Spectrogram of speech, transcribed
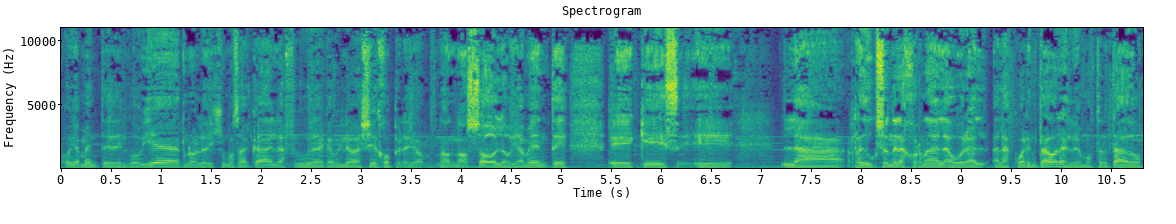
obviamente, del gobierno, lo dijimos acá en la figura de Camila Vallejo, pero digamos, no, solo, obviamente, eh, que es eh, la reducción de la jornada laboral a las 40 horas, lo hemos tratado,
